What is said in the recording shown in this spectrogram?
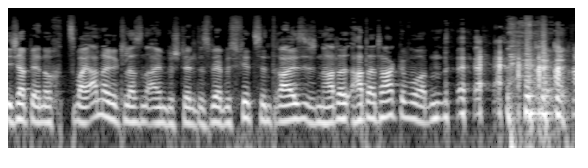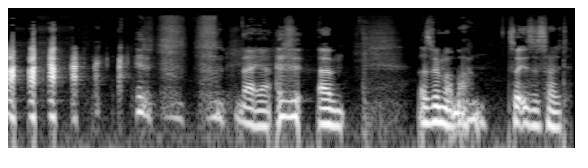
Ich habe ja noch zwei andere Klassen einbestellt, das wäre bis 14.30 ein harter, harter Tag geworden. naja, ähm, was will man machen? So ist es halt.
